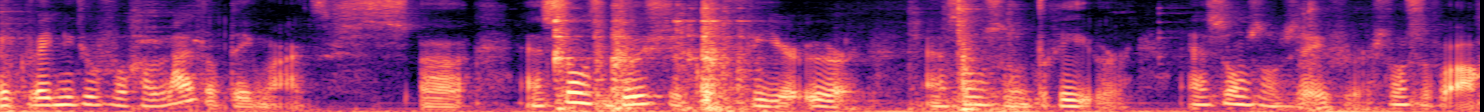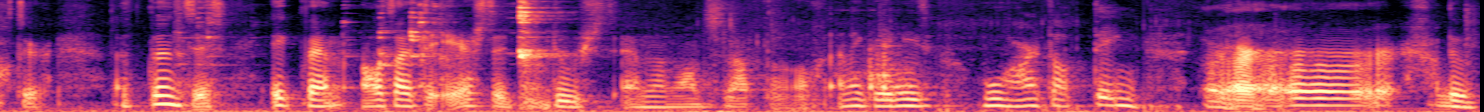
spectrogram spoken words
ik weet niet hoeveel geluid dat ding maakt. Uh, en soms douche ik op 4 uur. En soms om 3 uur. En soms om 7 uur. Soms om 8 uur. Het punt is, ik ben altijd de eerste die doucht. En mijn man slaapt droog. En ik weet niet hoe hard dat ding gaat doen.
